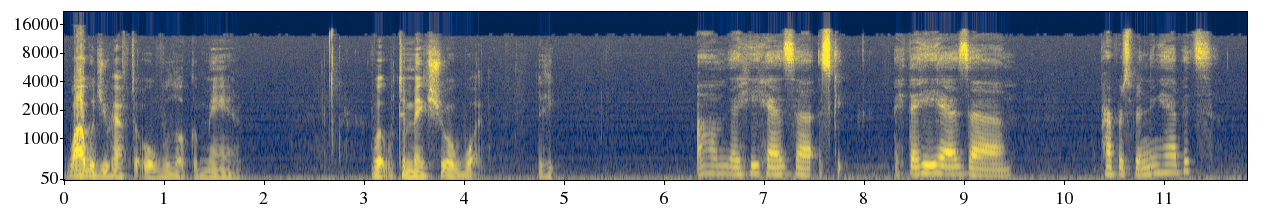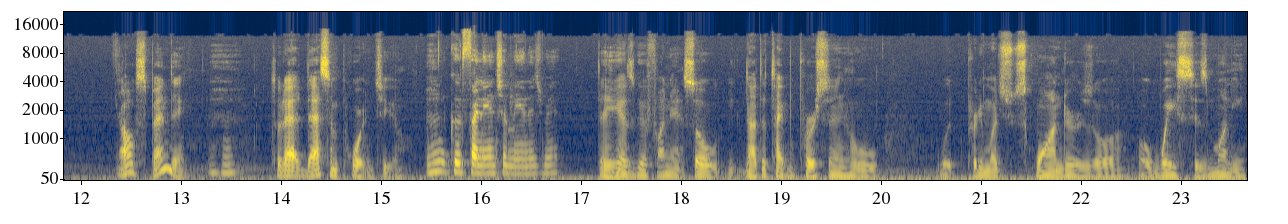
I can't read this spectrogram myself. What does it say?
why would you have to overlook a man? What to make sure what that he um, that he has uh, that he has uh, proper spending habits, oh spending hmm so that that's important to you hmm good financial management. that he has good finance. So not the type of person who would pretty much squanders or or wastes his money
